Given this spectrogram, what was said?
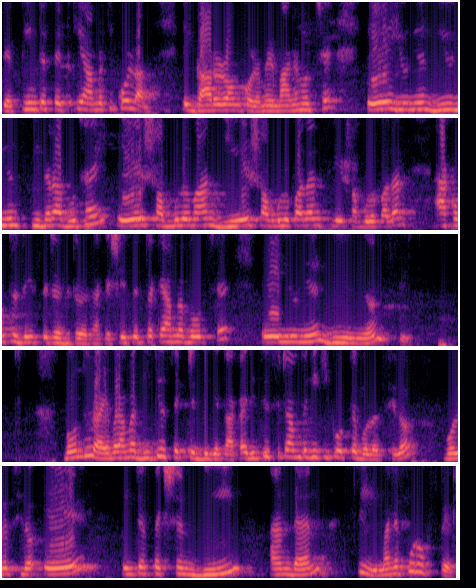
set তিনটে সেটকে আমরা কি করলাম? এই গাঢ় রং করলাম। এর মানে হচ্ছে A union B union C দ্বারা বোঝায় এ এর সবগুলো মান বি এর সবগুলো উপাদান সি এর সবগুলো উপাদান একত্রে যেই সেটের ভিতরে থাকে। সেই সেটটাকে আমরা বলছে A union B union C বন্ধুরা, এবার আমরা দ্বিতীয় সেটটির দিকে তাকাই। দ্বিতীয় সেটে আমাদেরকে কি করতে বলেছিল? বলেছিল A intersection B and then C মানে পুরুক সেট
